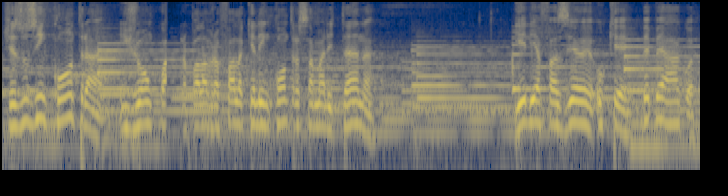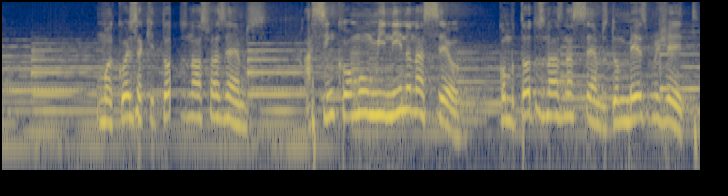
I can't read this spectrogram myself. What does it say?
Jesus encontra, em João 4, a palavra fala que ele encontra a samaritana, e ele ia fazer o que? Beber água. Uma coisa que todos nós fazemos. Assim como um menino nasceu, como todos nós nascemos, do mesmo jeito.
